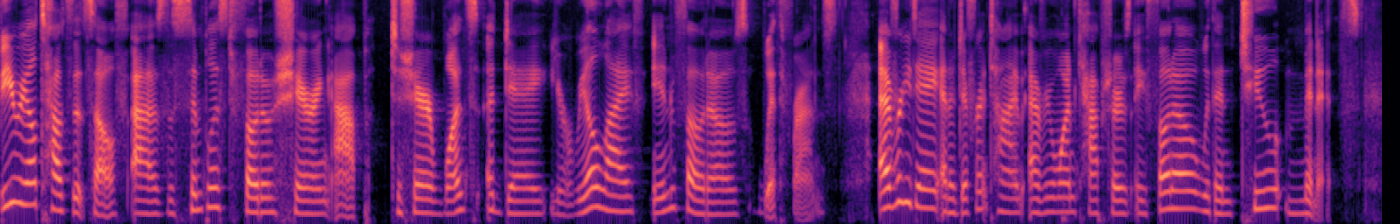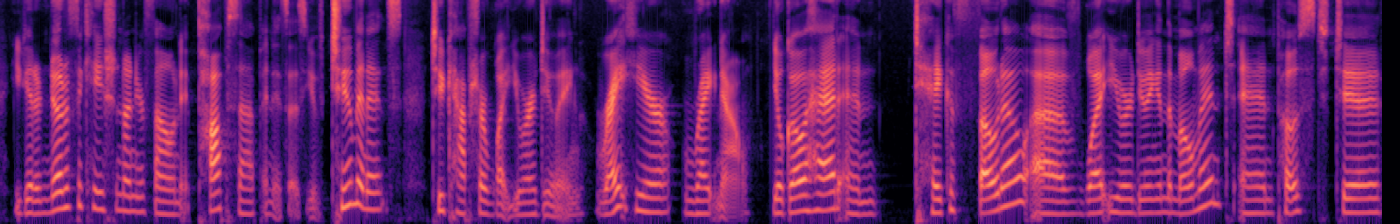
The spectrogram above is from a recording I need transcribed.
BeReal touts itself as the simplest photo sharing app to share once a day your real life in photos with friends. Every day at a different time, everyone captures a photo within two minutes. You get a notification on your phone, it pops up, and it says you have two minutes to capture what you are doing right here, right now. You'll go ahead and take a photo of what you are doing in the moment and post to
